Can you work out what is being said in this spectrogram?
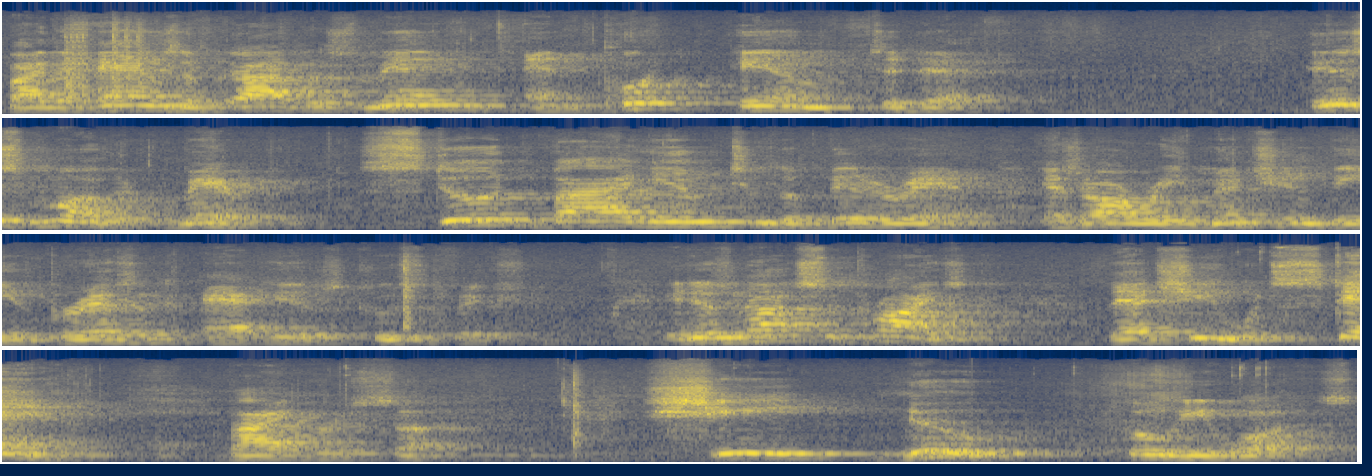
by the hands of godless men and put him to death. His mother, Mary, stood by him to the bitter end, as already mentioned, being present at his crucifixion. It is not surprising that she would stand by her son. She knew who he was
